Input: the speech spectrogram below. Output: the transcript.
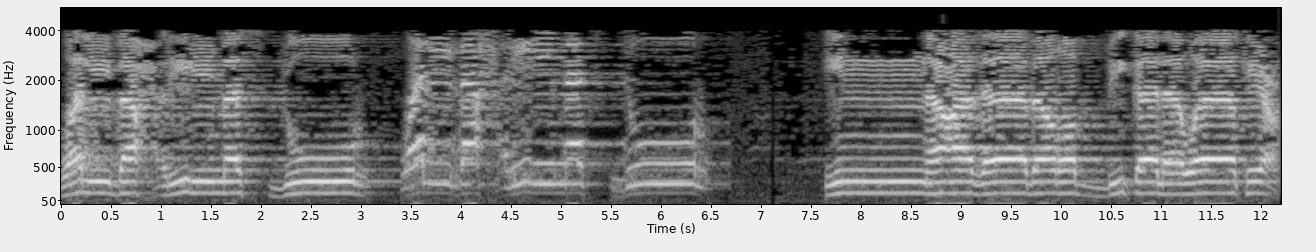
والبحر المسجور والبحر المسجور إن عذاب ربك لواقع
